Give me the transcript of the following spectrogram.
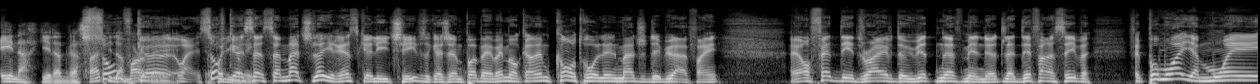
et nargué l'adversaire. Puis Sauf Lamar, que, ben, ouais, sauf que livré. ce, ce match-là, il reste que les Chiefs, ce que j'aime pas bien, bien, mais ont quand même contrôlé le match du début à la fin. Ont fait des drives de 8-9 minutes. La défensive. Pour moi, il y a moins.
